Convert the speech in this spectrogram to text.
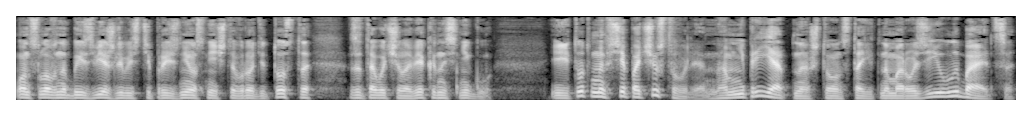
Он словно бы из вежливости произнес нечто вроде тоста за того человека на снегу. И тут мы все почувствовали, нам неприятно, что он стоит на морозе и улыбается,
